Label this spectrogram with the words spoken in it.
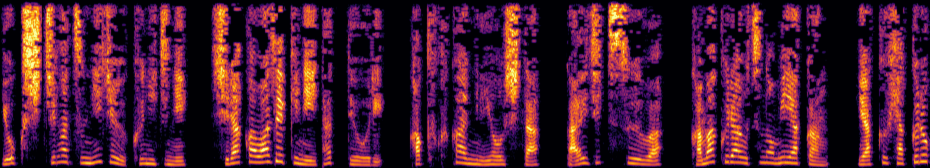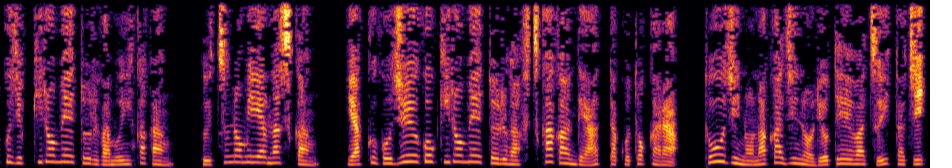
翌7月29日に、白川関に至っており、各区間に要した外実数は、鎌倉宇都宮間、約 160km が6日間、宇都宮那須間、約 55km が2日間であったことから、当時の中地の旅程は1日、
